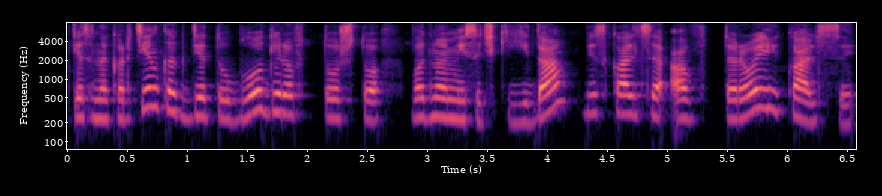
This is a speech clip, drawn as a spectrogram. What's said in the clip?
где-то на картинках, где-то у блогеров, то, что в одной мисочке еда без кальция, а в второй кальций.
